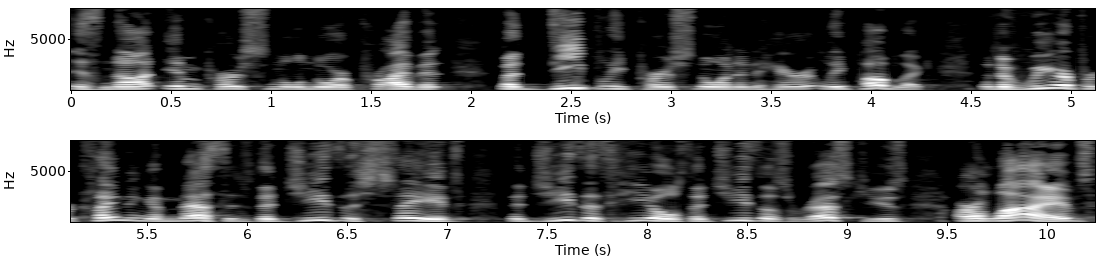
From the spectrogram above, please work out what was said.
is not impersonal nor private, but deeply personal and inherently public. That if we are proclaiming a message that Jesus saves, that Jesus heals, that Jesus rescues our lives,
